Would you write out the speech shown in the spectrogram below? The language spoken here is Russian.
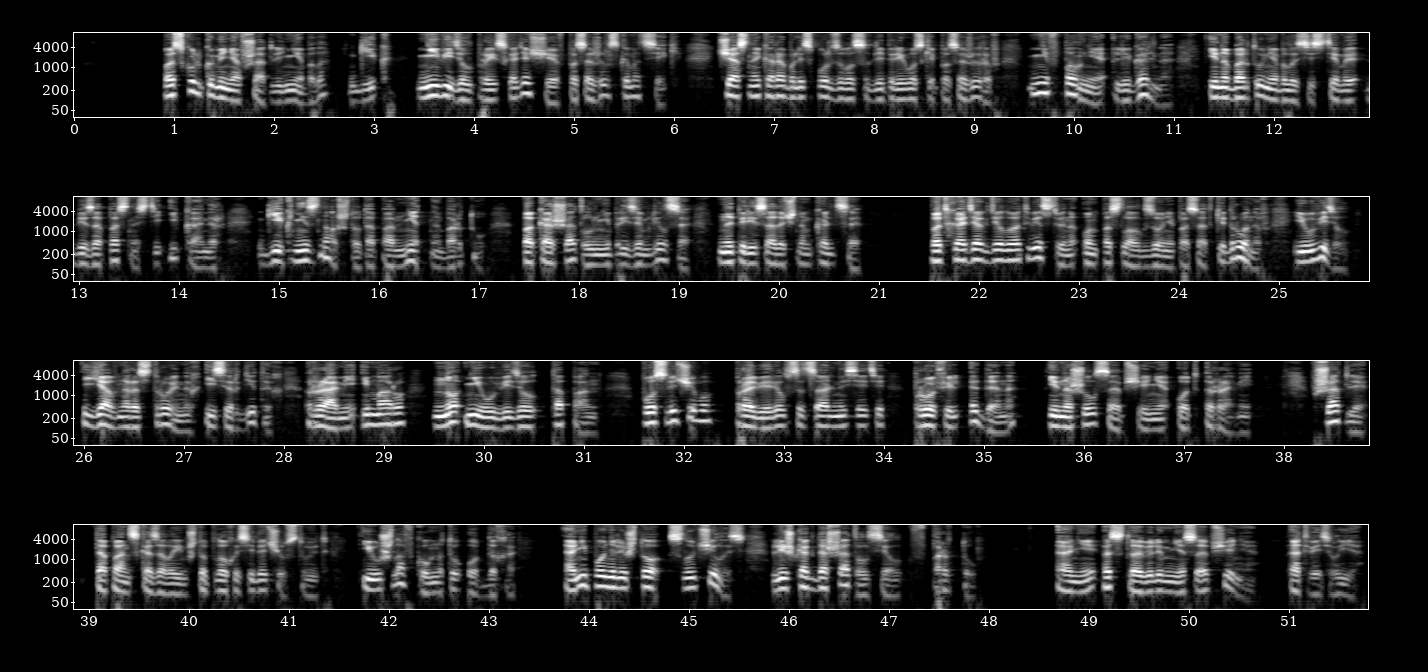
Поскольку меня в шаттле не было, Гик не видел происходящее в пассажирском отсеке. Частный корабль использовался для перевозки пассажиров не вполне легально, и на борту не было системы безопасности и камер. Гик не знал, что Топан нет на борту, пока шаттл не приземлился на пересадочном кольце. Подходя к делу ответственно, он послал к зоне посадки дронов и увидел явно расстроенных и сердитых Рами и Мару, но не увидел Топан, после чего проверил в социальной сети профиль Эдена и нашел сообщение от Рами. В шаттле Тапан сказала им, что плохо себя чувствует, и ушла в комнату отдыха. Они поняли, что случилось, лишь когда шаттл сел в порту. «Они оставили мне сообщение», — ответил я.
